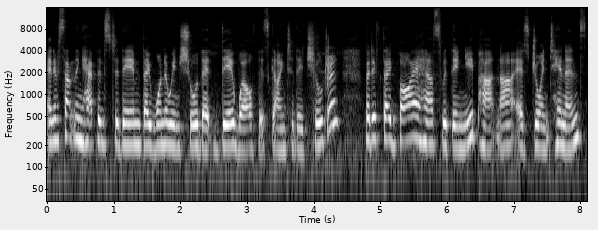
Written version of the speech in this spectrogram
And if something happens to them, they want to ensure that their wealth is going to their children. But if they buy a house with their new partner as joint tenants,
